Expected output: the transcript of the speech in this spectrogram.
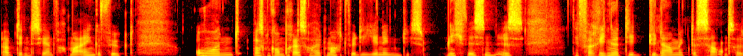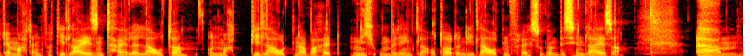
habe den jetzt hier einfach mal eingefügt. Und was ein Kompressor halt macht, für diejenigen, die es nicht wissen, ist, der verringert die Dynamik des Sounds. Also der macht einfach die leisen Teile lauter und macht die lauten aber halt nicht unbedingt lauter oder die lauten vielleicht sogar ein bisschen leiser. Ähm,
